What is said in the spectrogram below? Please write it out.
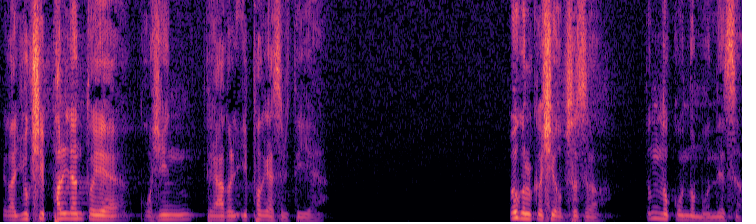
제가 68년도에 고신대학을 입학했을 때에 먹을 것이 없어서 등록금도 못 내서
